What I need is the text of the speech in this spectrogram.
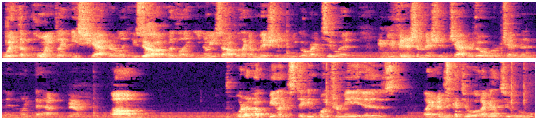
with a point. Like each chapter, like you start Yeah. off with like you know you start off with like a mission and you go right to it. You finish a mission, chapter's over, chat and, and like that. Yeah. Um, what ended up being like a sticking point for me is like I just got to I got to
